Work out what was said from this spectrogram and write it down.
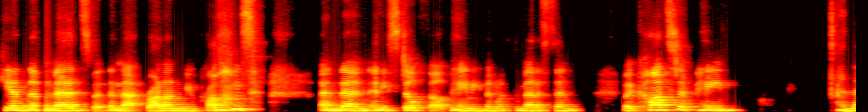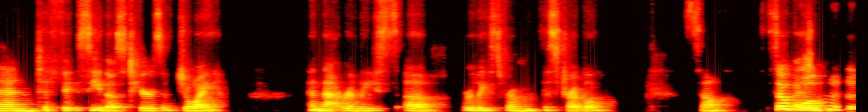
He had the meds, but then that brought on new problems. and then, and he still felt pain even with the medicine, but constant pain. And then to see those tears of joy and that release of release from the struggle. So so cool. I just wanted to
